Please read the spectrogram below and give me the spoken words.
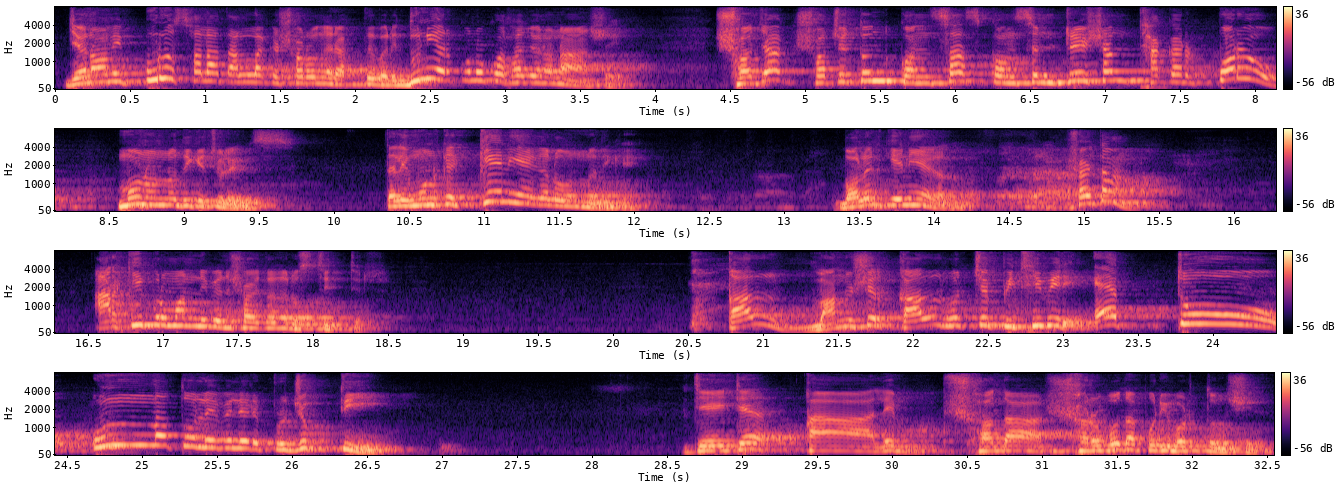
যেন আমি পুরো সালাত আল্লাহকে স্মরণে রাখতে পারি, দুনিয়ার কোনো কথা যেন না আসে। সজাগ, সচেতন কনসাস কনসেন্ট্রেশন থাকার পরেও মন অন্যদিকে চলে গেছে। তাহলে মনকে কে নিয়ে গেল অন্যদিকে? বলেন কে নিয়ে গেল? শয়তান। আর কি প্রমাণ নেবেন শয়তানের অস্তিত্বের? কাল, মানুষের কাল হচ্ছে পৃথিবীর এত উন্নত লেভেলের প্রযুক্তি যে এটা কালেব সদা সর্বদা পরিবর্তনশীল।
